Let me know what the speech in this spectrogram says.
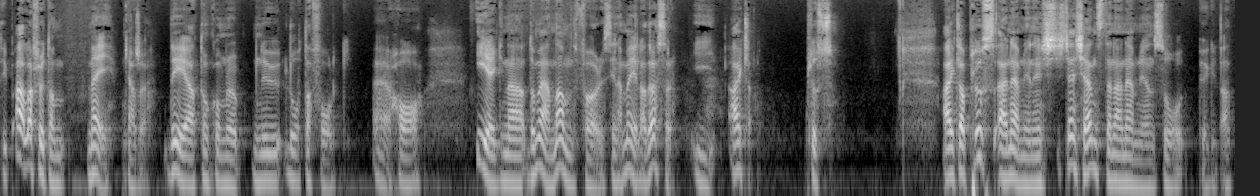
typ alla förutom mig kanske. Det är att de kommer att nu låta folk eh, ha egna domännamn för sina mejladresser i iCloud. Plus. iCloud Plus är nämligen, en, den tjänsten är nämligen så byggd att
